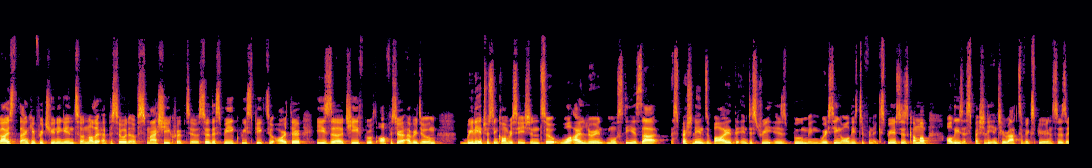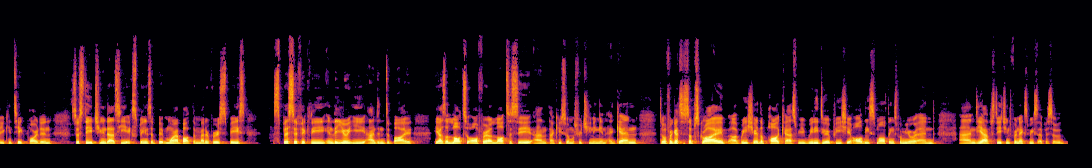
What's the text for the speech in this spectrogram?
Guys, thank you for tuning in to another episode of Smashy Crypto. So this week we speak to Artur. He's the Chief Growth Officer at Everdome. Really interesting conversation. So what I learned mostly is that especially in Dubai, the industry is booming. We're seeing all these different experiences come up, all these especially interactive experiences that you can take part in. So stay tuned as he explains a bit more about the metaverse space, specifically in the UAE and in Dubai. He has a lot to offer, a lot to say, and thank you so much for tuning in again. Don't forget to subscribe, uh, reshare the podcast. We really do appreciate all these small things from your end. And yeah, stay tuned for next week's episode.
